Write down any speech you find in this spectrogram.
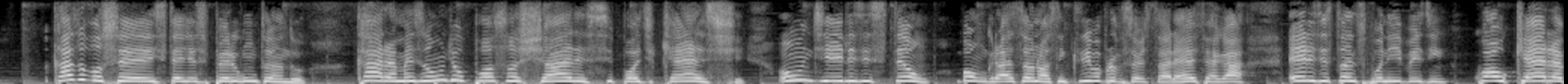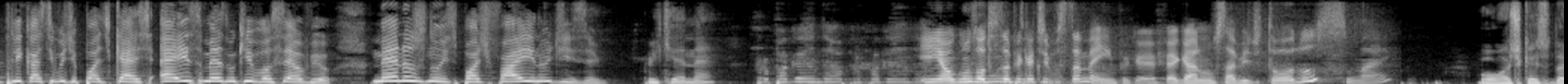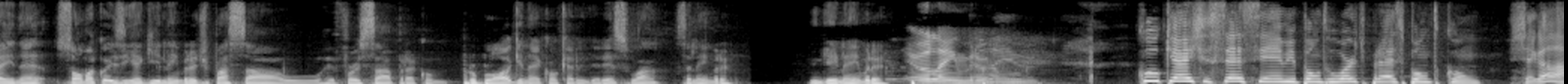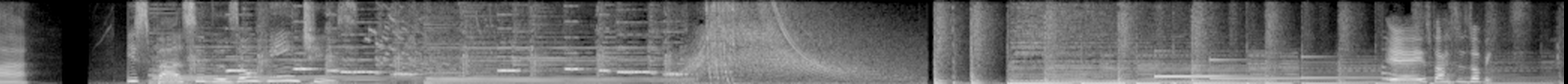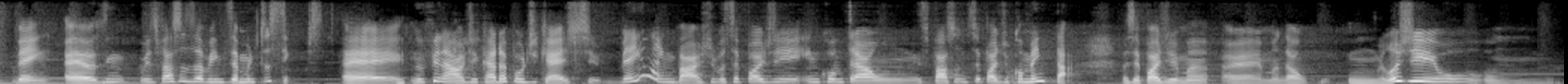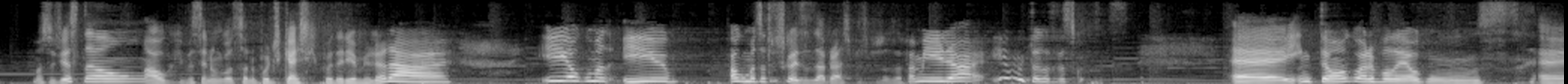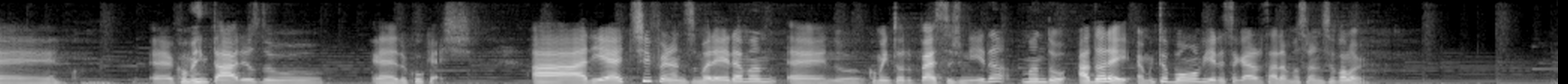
caso você esteja se perguntando, cara, mas onde eu posso achar esse podcast? Onde eles estão? Bom, graças ao nosso incrível professor de história FH, eles estão disponíveis em qualquer aplicativo de podcast. É isso mesmo que você ouviu. Menos no Spotify e no Deezer. Porque, né? Propaganda, propaganda. E em alguns outros aplicativos também, porque o FH não sabe de todos, né? Bom, acho que é isso daí, né? Só uma coisinha, Gui. Lembra de passar o reforçar para pro blog, né? Qual que era o endereço lá? Você lembra? Ninguém lembra? Eu lembro. coolcastcsm.wordpress.com. Chega lá. Espaço dos ouvintes. É, espaço dos ouvintes. Bem, é, o espaço dos ouvintes é muito simples. É, no final de cada podcast, bem lá embaixo, você pode encontrar um espaço onde você pode comentar. Você pode ma- é, mandar um, um elogio, um- uma sugestão, algo que você não gostou no podcast que poderia melhorar. E algumas, e algumas outras coisas. Abraço para as pessoas da família e muitas outras coisas. É, então agora eu vou ler alguns é, é, comentários do, é, do Coolcast. A Ariete Fernandes Moreira é, no, comentou do Festa Junina, mandou. Adorei, é muito bom ouvir essa garotada mostrando seu valor.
